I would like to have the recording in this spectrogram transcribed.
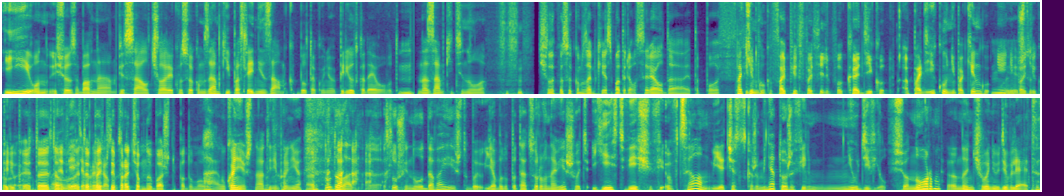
И он еще забавно писал «Человек в высоком замке» и «Последний замок». Был такой у него период, когда его вот mm. на замке тянуло. «Человек в высоком замке» я смотрел сериал, да, это по, по Кингу. По, по, Филиппу Кадику. А по Дику, не по Кингу? Не, не по Дику. Это, это, а, это, это ты про темную башню подумал. А, ну конечно, а ты не про нее. Ну да ладно. Э, слушай, ну давай, чтобы я буду пытаться уравновешивать. Есть вещи. В целом, я честно скажу, меня тоже фильм не удивил. Все норм, э, но ничего не удивляет.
